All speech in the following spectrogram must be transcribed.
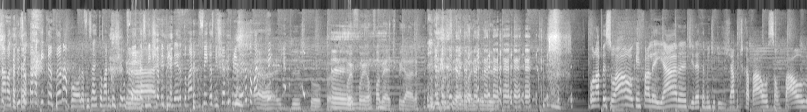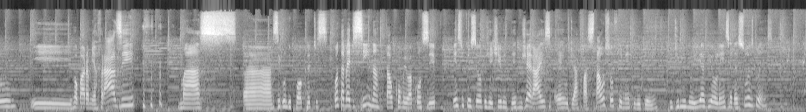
tava, por isso eu tava aqui cantando a bola. Eu fiz, ai, tomara que o Fencas me chame primeiro, tomara que o Fencas me chame primeiro, tomara que Fencas... Desculpa. É. Foi, foi alfabético, Yara. Você agora, inclusive. Olá pessoal, quem fala é Yara, diretamente de Jabuticabal, São Paulo. E roubaram a minha frase, mas, uh, segundo Hipócrates, quanto à medicina, tal como eu a concebo, penso que o seu objetivo em termos gerais é o de afastar o sofrimento do doente e diminuir a violência das suas doenças,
